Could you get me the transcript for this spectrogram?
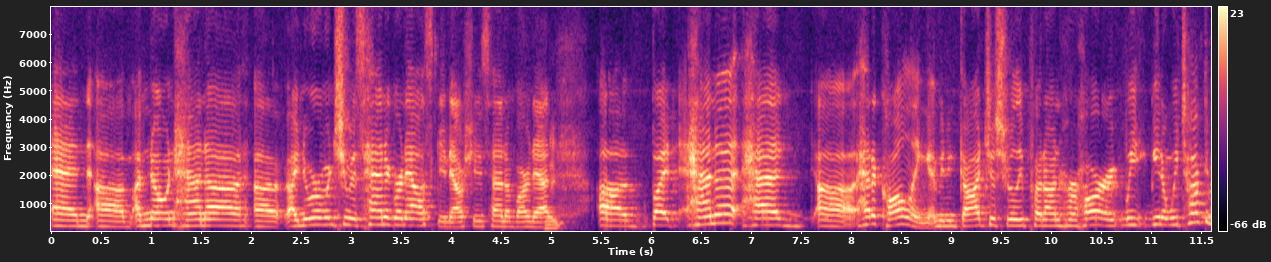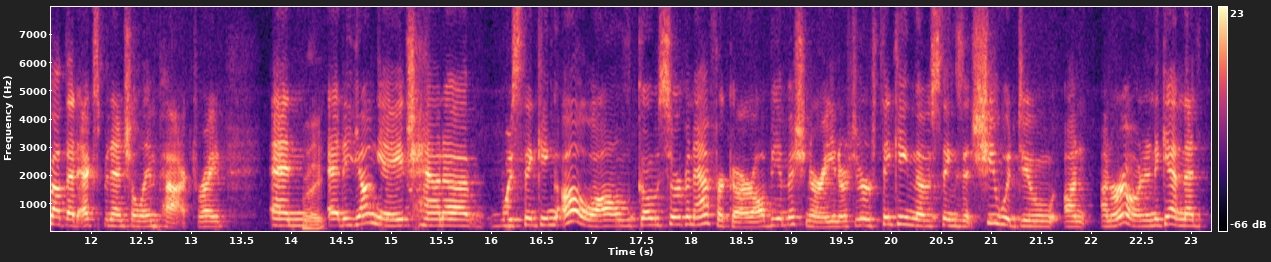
And um, I've known Hannah, uh, I knew her when she was Hannah Gronowski, now she's Hannah Barnett. Right. Uh, but Hannah had uh, had a calling. I mean, God just really put on her heart. We, you know, we talked about that exponential impact, right? And right. at a young age, Hannah was thinking, "Oh, I'll go serve in Africa, or I'll be a missionary." You know, sort of thinking those things that she would do on on her own. And again, that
